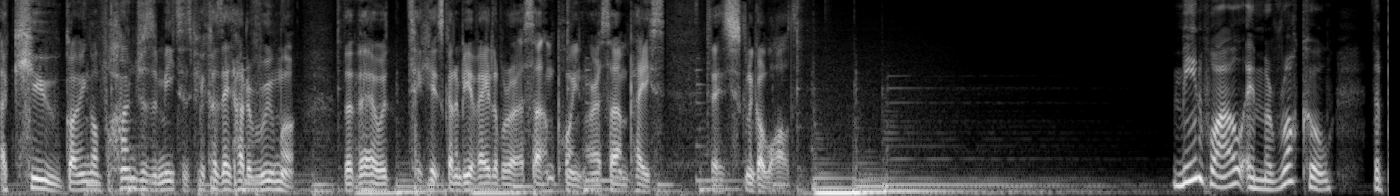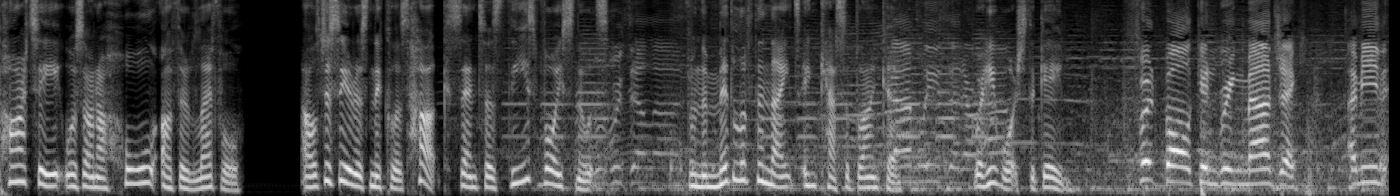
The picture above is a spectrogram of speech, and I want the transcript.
a queue going on for hundreds of meters because they'd had a rumor that there were tickets going to be available at a certain point or a certain place. They're just going to go wild. Meanwhile, in Morocco, the party was on a whole other level. Al Jazeera's Nicolas Haque sent us these voice notes from the middle of the night in Casablanca, where he watched the game. Football can bring magic. I mean,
